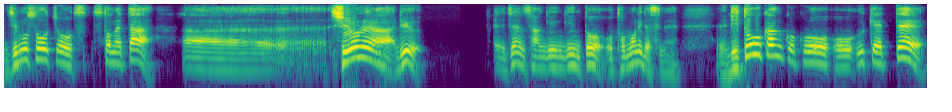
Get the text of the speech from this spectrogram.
事務総長を務めた塩谷龍前参議院議員と共にですね、離党勧告を受けて、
